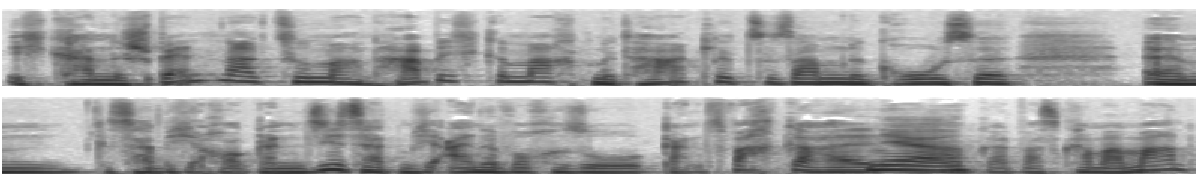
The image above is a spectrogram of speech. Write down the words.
ich kann eine Spendenaktion machen, habe ich gemacht mit Hakle zusammen eine große. Ähm, das habe ich auch organisiert. Es hat mich eine Woche so ganz wach gehalten. Ja. Grad, was kann man machen?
